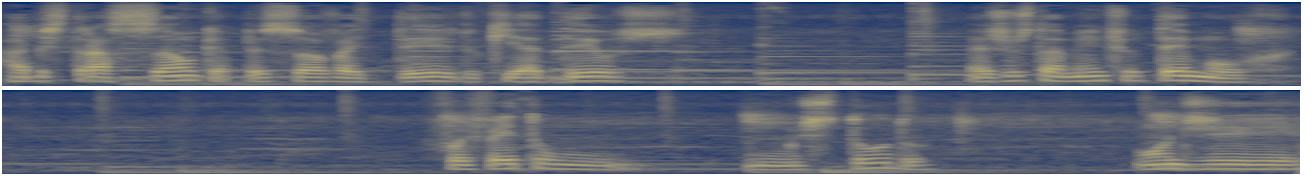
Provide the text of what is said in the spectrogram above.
abstração que a pessoa vai ter do que é Deus é justamente o temor. Foi feito um, um estudo onde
